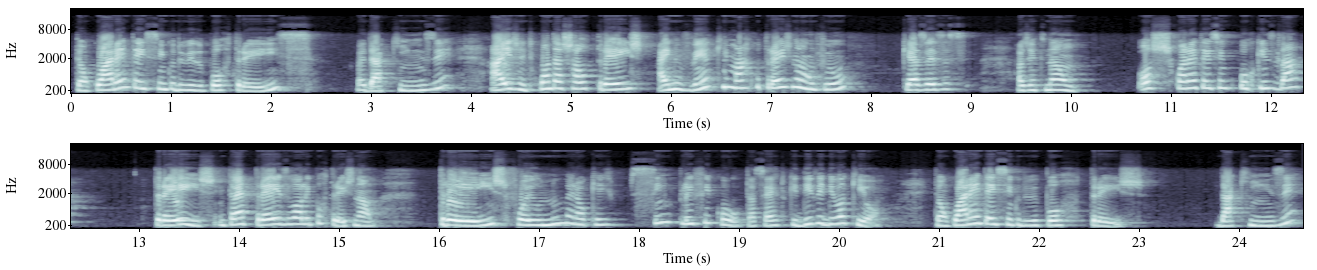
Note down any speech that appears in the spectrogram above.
Então, 45 dividido por 3 vai dar 15. Aí, gente, quando achar o 3, aí não vem aqui e marca o 3 não, viu? Que às vezes a gente não... Oxe, 45 por 15 dá 3. Então, é 3, vou ali por 3. Não. 3 foi o número que simplificou, tá certo? Que dividiu aqui, ó. Então, 45 dividido por 3 dá 15.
